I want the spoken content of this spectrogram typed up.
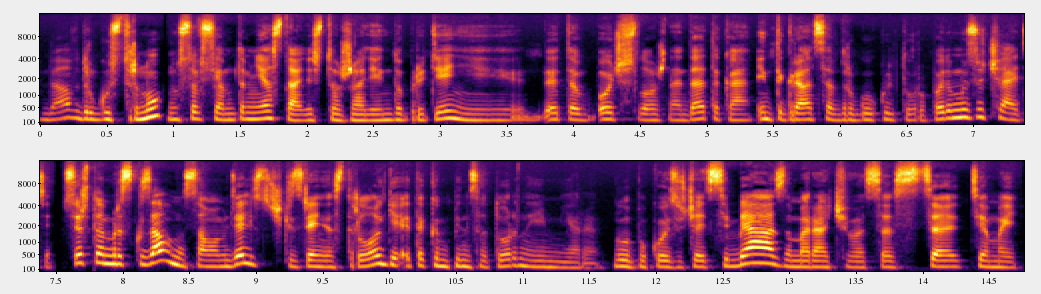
да, в другую страну, ну, совсем там не остались тоже олень, добрый день, и это очень сложная, да, такая интеграция в другую культуру. Поэтому изучайте. Все, что я вам рассказала, на самом деле, с точки зрения астрологии, это компенсаторные меры. Глубоко изучать себя, заморачиваться с темой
